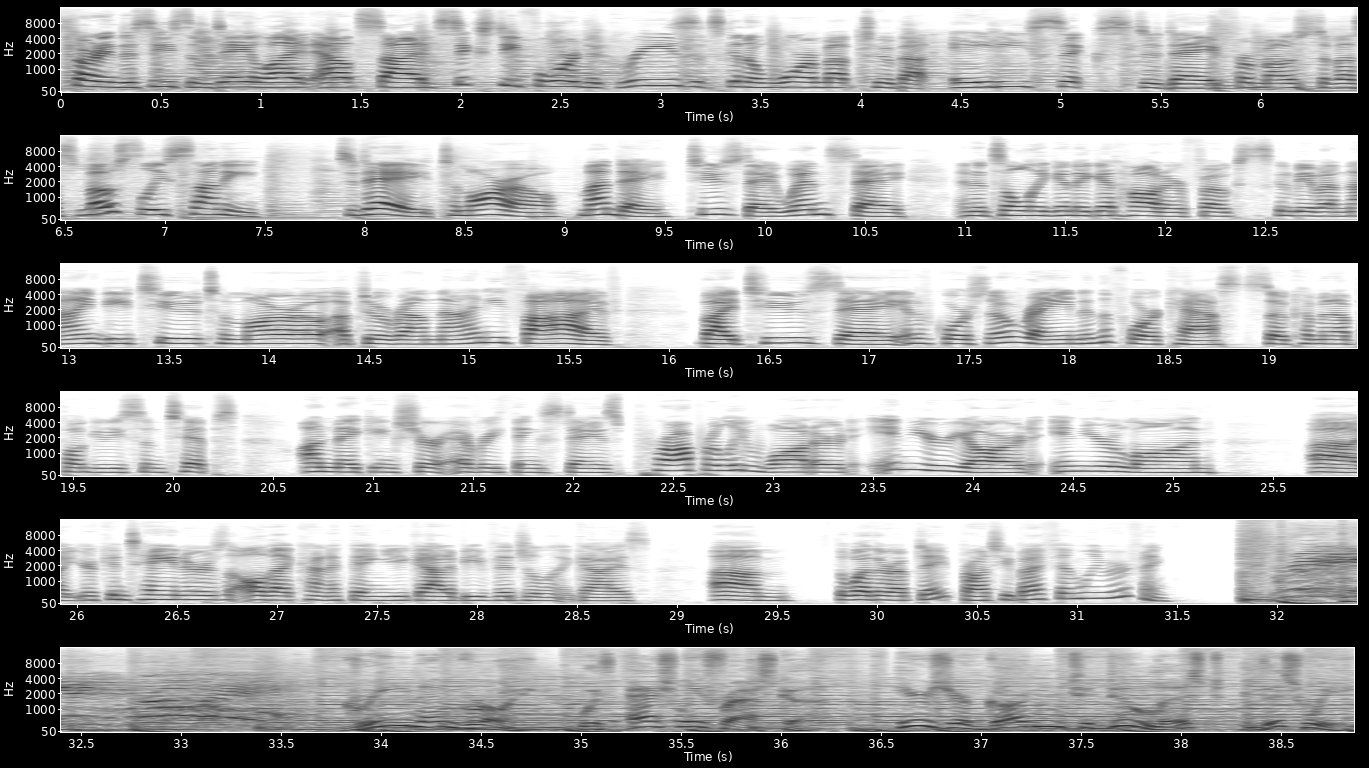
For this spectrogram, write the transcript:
Starting to see some daylight outside, 64 degrees. It's going to warm up to about 86 today for most of us. Mostly sunny today, tomorrow, Monday, Tuesday, Wednesday, and it's only going to get hotter, folks. It's going to be about 92 tomorrow, up to around 95 by Tuesday. And of course, no rain in the forecast. So, coming up, I'll give you some tips on making sure everything stays properly watered in your yard, in your lawn, uh, your containers, all that kind of thing. You got to be vigilant, guys. Um, the weather update brought to you by Finley Roofing. Green and Growing Green and growing with Ashley Frasca. Here's your garden to do list this week.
